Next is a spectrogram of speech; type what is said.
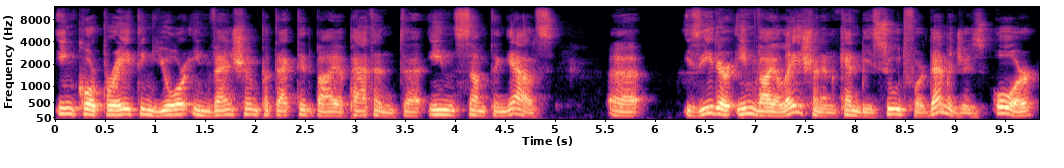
incorporating your invention protected by a patent uh, in something else uh, is either in violation and can be sued for damages or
